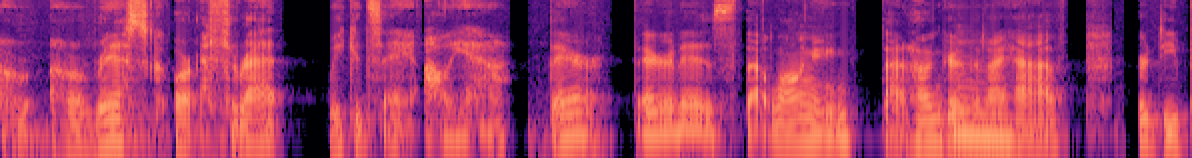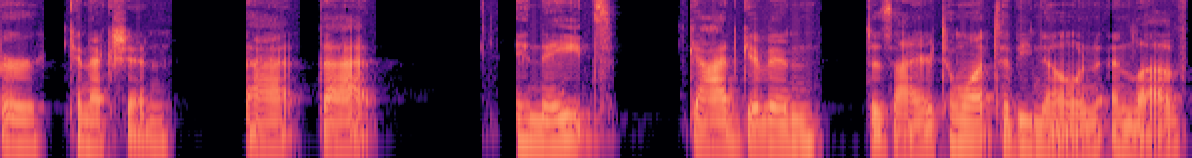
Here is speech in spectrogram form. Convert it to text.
a, a, risk or a threat we could say oh yeah there there it is that longing that hunger mm. that i mm. have for deeper connection that that innate god-given desire to want to be known and loved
